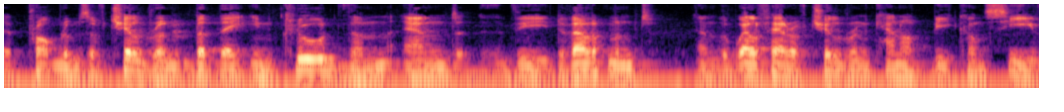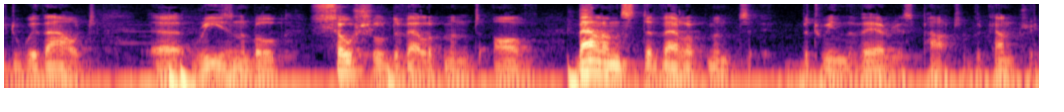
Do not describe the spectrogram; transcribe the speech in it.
uh, problems of children, but they include them, and the development and the welfare of children cannot be conceived without uh, reasonable social development of balanced development between the various parts of the country.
